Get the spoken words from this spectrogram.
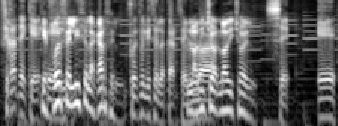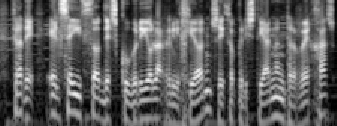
Fíjate que... Que fue él feliz en la cárcel. Fue feliz en la cárcel. Lo ha, dicho, lo ha dicho él. Sí. Eh, fíjate, él se hizo, descubrió la religión, se hizo cristiano entre rejas,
